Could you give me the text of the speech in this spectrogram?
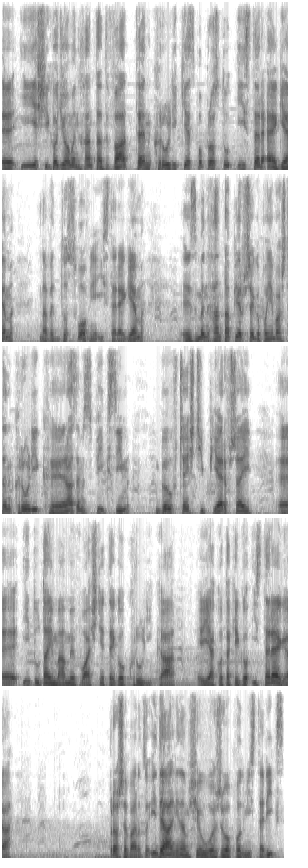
Y, I jeśli chodzi o Manhunta 2, ten królik jest po prostu easter eggiem, nawet dosłownie easter eggiem, z Manhunta pierwszego, ponieważ ten królik y, razem z Pixim był w części pierwszej y, i tutaj mamy właśnie tego królika y, jako takiego easter egga. Proszę bardzo, idealnie nam się ułożyło pod Mister X.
